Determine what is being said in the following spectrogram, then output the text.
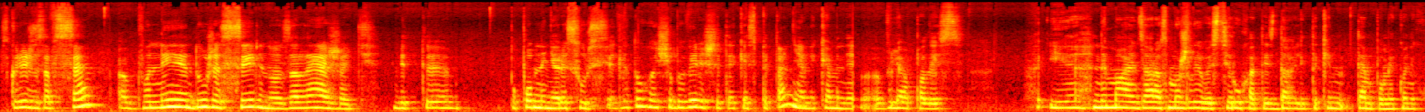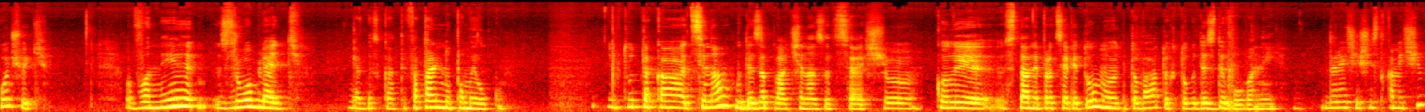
Скоріше за все, вони дуже сильно залежать від е, поповнення ресурсів для того, щоб вирішити якесь питання, в яке вони вляпались, і не мають зараз можливості рухатись далі таким темпом, як вони хочуть, вони зроблять, як би сказати, фатальну помилку. І тут така ціна буде заплачена за це, що коли стане про це відомо, то багато хто буде здивований. До речі, шістка мечів,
